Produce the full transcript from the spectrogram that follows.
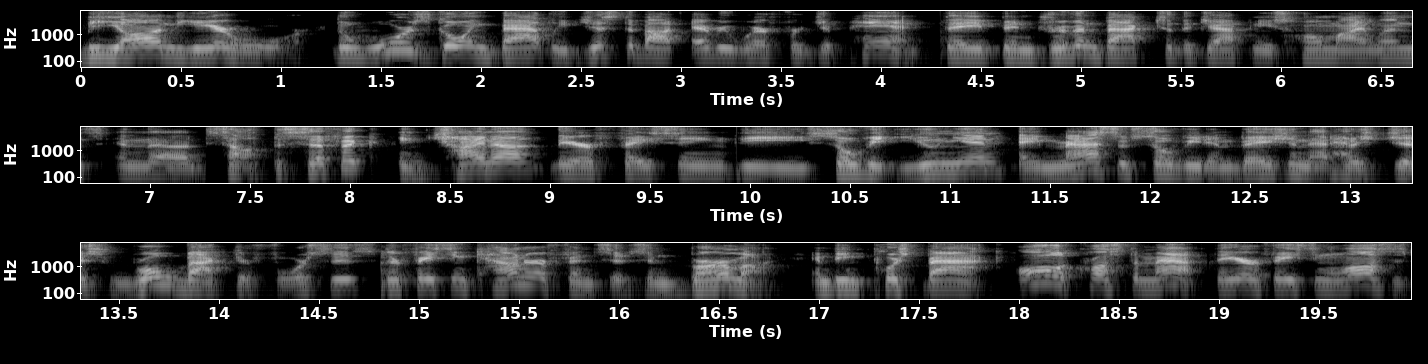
beyond the air war. The war is going badly just about everywhere for Japan. They've been driven back to the Japanese home islands in the South Pacific. In China, they're facing the Soviet Union, a massive Soviet invasion that has just rolled back their forces. They're facing counteroffensives in Burma and being pushed back all across the map. They are facing losses.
